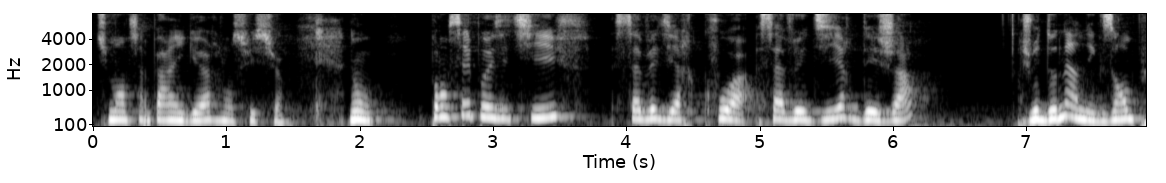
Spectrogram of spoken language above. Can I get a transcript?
Tu m'en tiens pas rigueur, j'en suis sûre. Donc, penser positif, ça veut dire quoi? Ça veut dire déjà, je vais donner un exemple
